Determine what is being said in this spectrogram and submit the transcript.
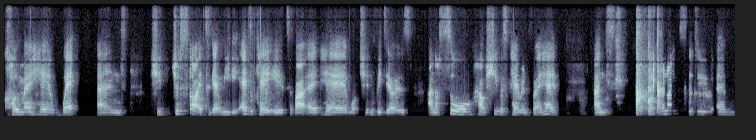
comb her hair wet, and she just started to get really educated about her hair, watching videos, and I saw how she was caring for her hair, and when I used to do um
